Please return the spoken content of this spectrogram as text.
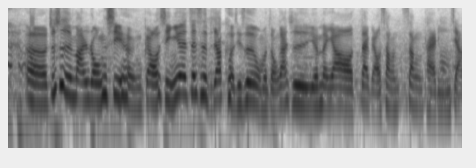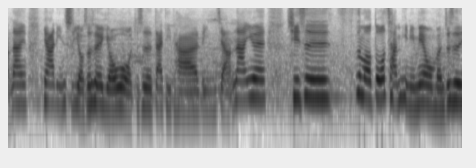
呃，就是蛮荣幸，很高兴，因为这次比较可惜，是我们总干事原本要代表上上台领奖，但因为他临时有事，所以由我就是代替他领奖。那因为其实这么多产品里面，我们就是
